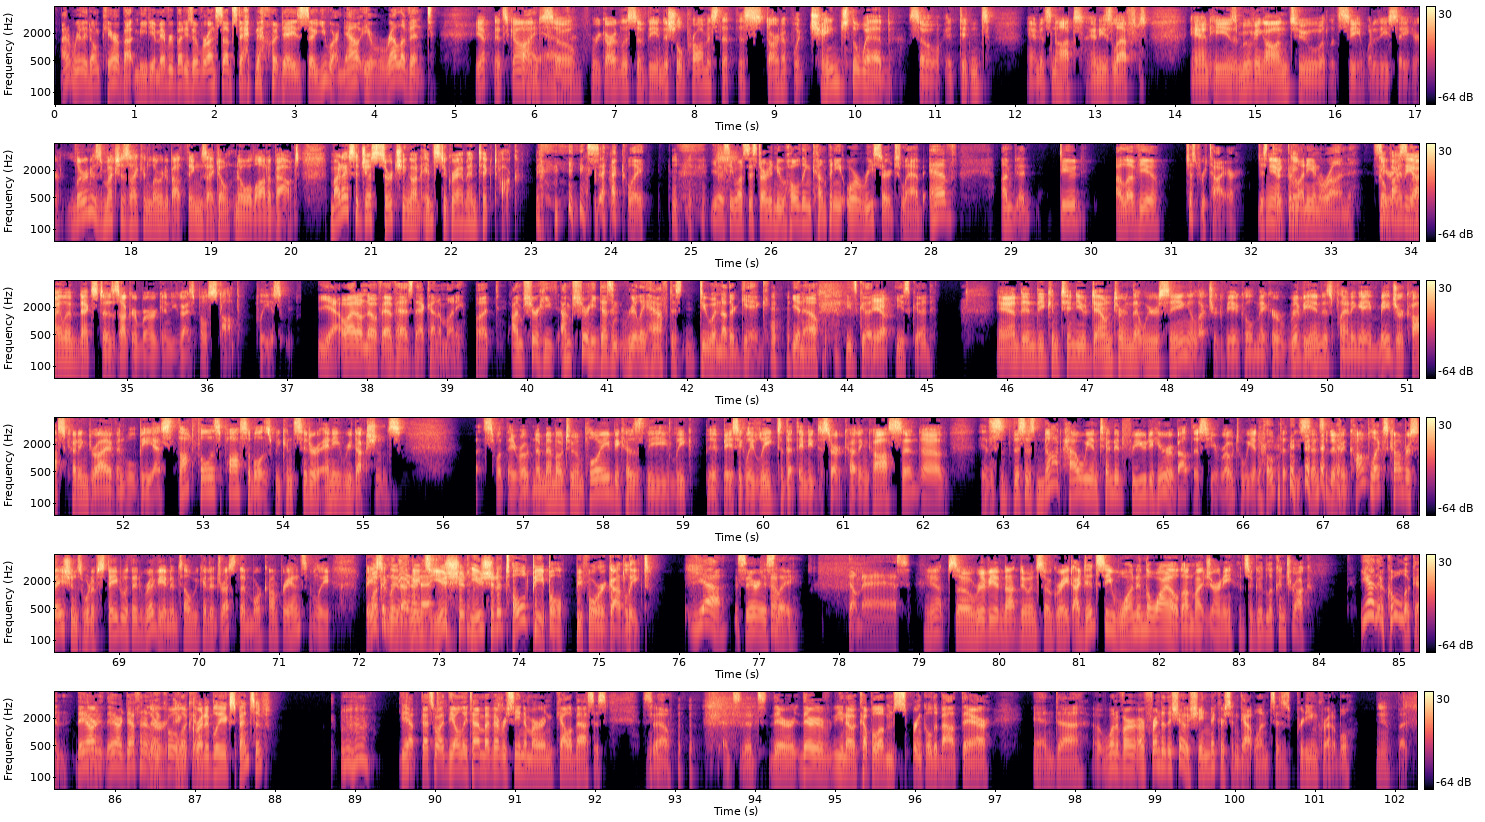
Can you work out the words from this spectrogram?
I really don't care about Medium. Everybody's over on Substack nowadays, so you are now irrelevant. Yep, it's gone. So, regardless of the initial promise that this startup would change the web, so it didn't, and it's not, and he's left, and he is moving on to, let's see, what did he say here? Learn as much as I can learn about things I don't know a lot about. Might I suggest searching on Instagram and TikTok? exactly. yes, he wants to start a new holding company or research lab. Ev, I'm, uh, dude, I love you. Just retire. Just Yeah, take the go- money and run. Go buy the island next to Zuckerberg, and you guys both stop, please. Yeah, well, I don't know if Ev has that kind of money, but I'm sure he I'm sure he doesn't really have to do another gig. You know, he's good. Yeah. He's good. And in the continued downturn that we're seeing, electric vehicle maker Rivian is planning a major cost cutting drive and will be as thoughtful as possible as we consider any reductions. That's what they wrote in a memo to employee because the leak it basically leaked that they need to start cutting costs and uh, this is, this is not how we intended for you to hear about this, he wrote. We had hoped that these sensitive and complex conversations would have stayed within Rivian until we could address them more comprehensively. Basically, that means you should you should have told people before it got leaked. Yeah, seriously. Dumbass. Yep. So Rivian not doing so great. I did see one in the wild on my journey. It's a good looking truck. Yeah, they're cool looking. They are Yeah. they are definitely They're cool looking. incredibly expensive. Mm-hmm. Yep, that's why the only time I've ever seen them are in Calabasas. So that's that's they're they're you know a couple of them sprinkled about there, and uh, one of our our friend of the show Shane Nickerson got one. Says it's pretty incredible. Yeah. But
